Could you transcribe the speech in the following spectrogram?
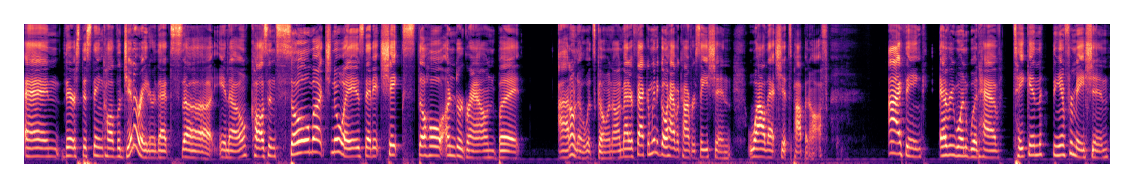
And there's this thing called the generator that's, uh, you know, causing so much noise that it shakes the whole underground. But I don't know what's going on. Matter of fact, I'm to go have a conversation while that shit's popping off. I think everyone would have taken the information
